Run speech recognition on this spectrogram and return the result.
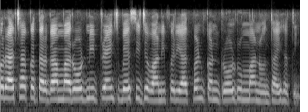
વરાછા કતારગામમાં રોડની ટ્રેન્ચ બેસી જવાની ફરિયાદ પણ કંટ્રોલ રૂમમાં નોંધાઈ હતી.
